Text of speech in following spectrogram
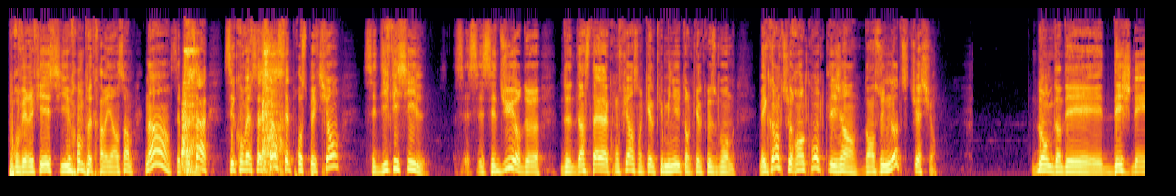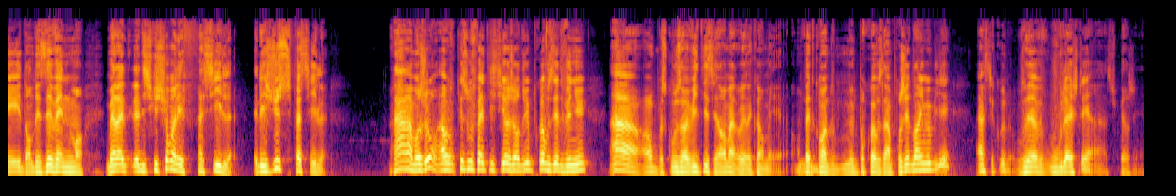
pour vérifier si on peut travailler ensemble? Non, c'est pas ça. Ces conversations, cette prospection, c'est difficile. C'est- dur de d'installer la confiance en quelques minutes, en quelques secondes. Mais quand tu rencontres les gens dans une autre situation, donc dans des déjeuners, dans des événements, mais la, la discussion elle est facile, elle est juste facile. Ah bonjour, ah, qu'est-ce que vous faites ici aujourd'hui? Pourquoi vous êtes venu? Ah oh, parce que vous invité, c'est normal. Oui d'accord, mais en fait quoi mais Pourquoi vous avez un projet dans l'immobilier? Ah c'est cool. Vous, vous voulez acheter? Ah super génial.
